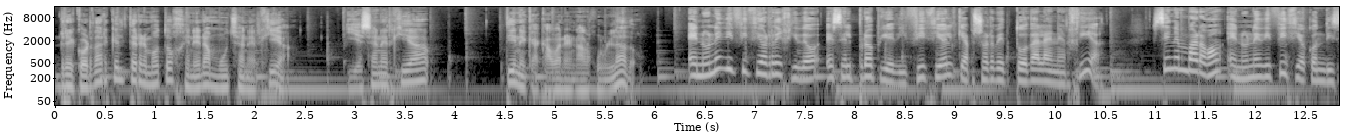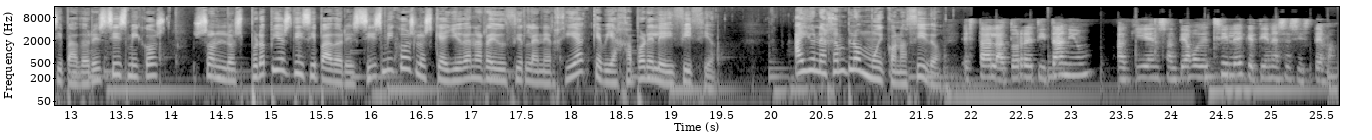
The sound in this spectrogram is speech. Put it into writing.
Recordar que el terremoto genera mucha energía, y esa energía tiene que acabar en algún lado. En un edificio rígido es el propio edificio el que absorbe toda la energía, sin embargo, en un edificio con disipadores sísmicos, son los propios disipadores sísmicos los que ayudan a reducir la energía que viaja por el edificio. Hay un ejemplo muy conocido. Está la Torre Titanium, aquí en Santiago de Chile, que tiene ese sistema.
